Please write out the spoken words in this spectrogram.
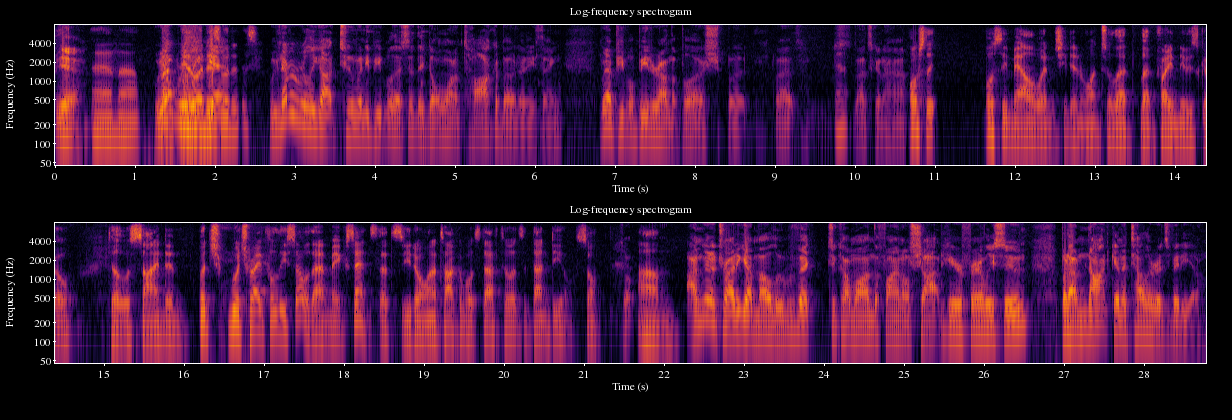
Yeah. And uh, We don't you know, really it is get- what it is. We've never really got too many people that said they don't want to talk about anything. We had people beat around the bush, but that, Yeah. that's going to happen. mostly mostly Mel when she didn't want to let let fight news go till it was signed and which which rightfully so. That makes sense. That's you don't want to talk about stuff till it's a done deal. So So um I'm going to try to get Mel Lubovic to come on the final shot here fairly soon, but I'm not going to tell her it's video.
